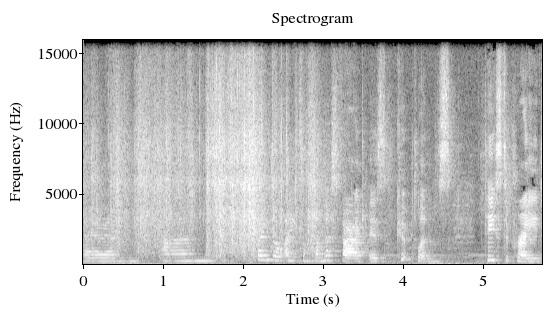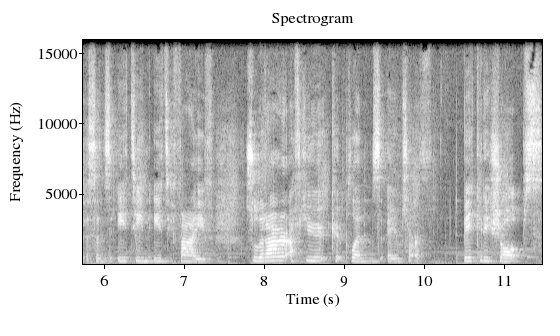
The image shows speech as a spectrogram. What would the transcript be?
Um, and final item from this bag is Coopland's Taste of Pride since 1885. So there are a few Coopland's um, sort of bakery shops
